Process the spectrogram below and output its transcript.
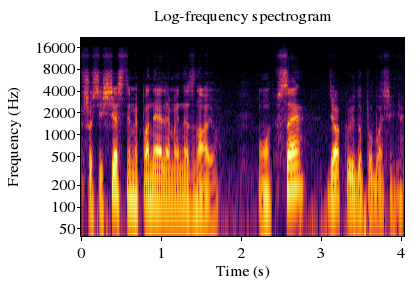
щось іще з цими панелями, не знаю. От, все, дякую, до побачення.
